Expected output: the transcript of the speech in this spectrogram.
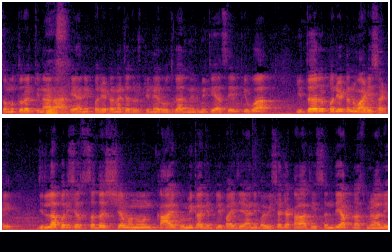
समुद्र किनारा आहे आणि पर्यटनाच्या दृष्टीने रोजगार निर्मिती असेल किंवा इतर पर्यटन वाढीसाठी जिल्हा परिषद सदस्य म्हणून काय भूमिका घेतली पाहिजे आणि भविष्याच्या काळात ही संधी आपणास मिळाली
